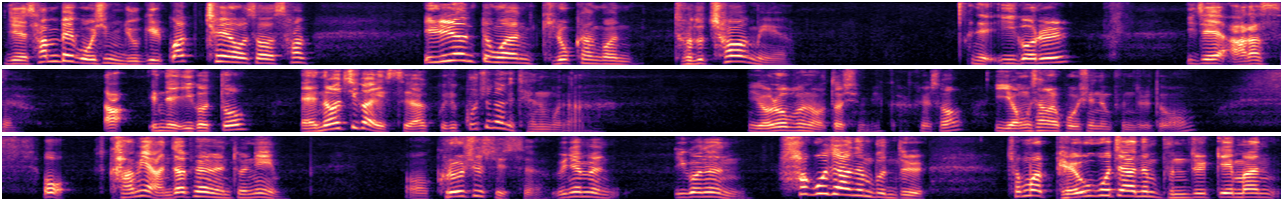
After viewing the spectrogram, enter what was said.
이제 356일 꽉 채워서 3, 1년 동안 기록한 건 저도 처음이에요. 근데 이거를 이제 알았어요. 아, 근데 이것도 에너지가 있어야 꾸- 꾸준하게 되는구나. 여러분은 어떠십니까? 그래서 이 영상을 보시는 분들도, 어, 감이 안 잡혀요, 멘토님. 어, 그러실 수 있어요. 왜냐면 이거는 하고자 하는 분들, 정말 배우고자 하는 분들께만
